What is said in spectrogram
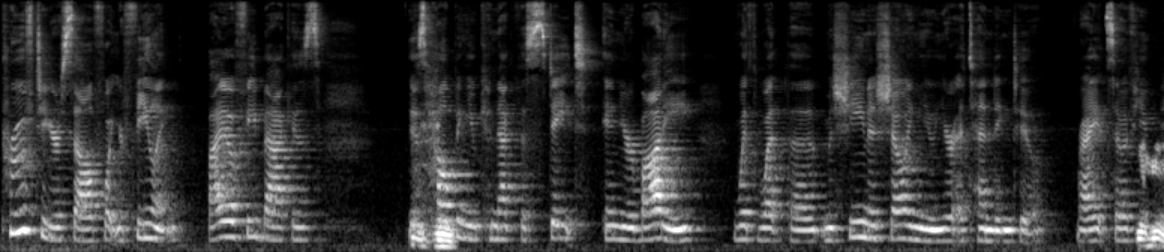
prove to yourself what you're feeling. Biofeedback is is mm-hmm. helping you connect the state in your body with what the machine is showing you you're attending to, right? So if you mm-hmm.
